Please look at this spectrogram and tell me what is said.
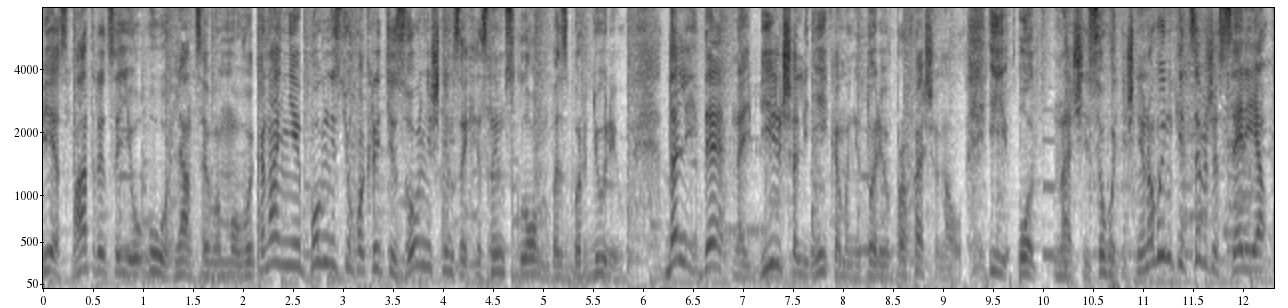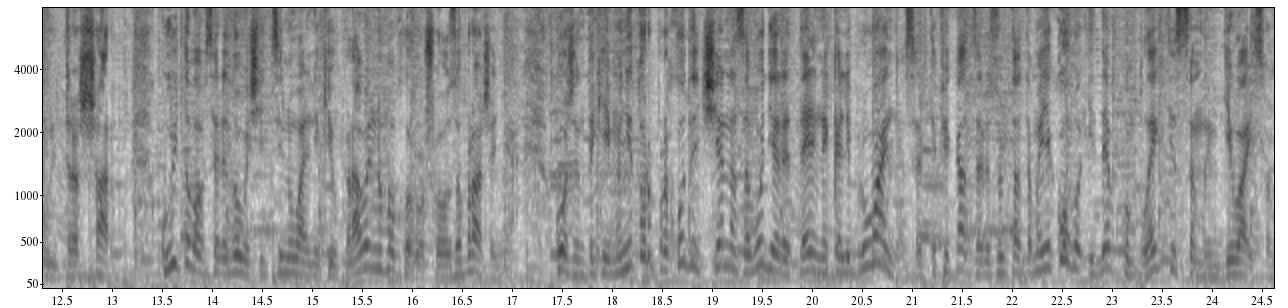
з IPS-матрицею у глянцевому виконанні, повністю покриті зовнішнім захисним склом без бордюрів. Далі йде найбільша лінійка моніторів Professional. І от наші сьогоднішні новинки це вже серія Ultra Sharp, культова в середовищі цінувальників правильного хорошого зображення. Кожен такий монітор проходить ще на заводі ретельне калібрування, сертифікат за результатами якого йде в комплекті з самим дівайсом.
